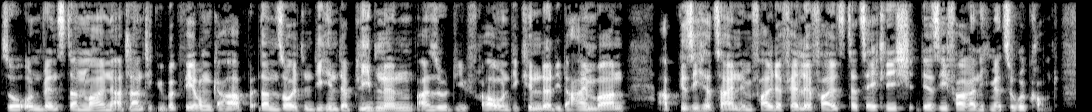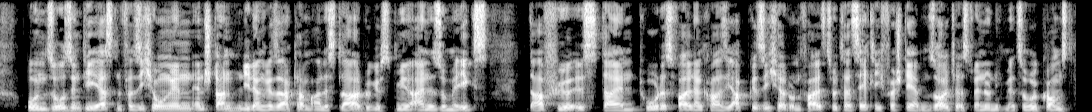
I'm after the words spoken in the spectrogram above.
So, und wenn es dann mal eine Atlantiküberquerung gab, dann sollten die Hinterbliebenen, also die Frau und die Kinder, die daheim waren, abgesichert sein im Fall der Fälle, falls tatsächlich der Seefahrer nicht mehr zurückkommt. Und so sind die ersten Versicherungen entstanden, die dann gesagt haben, alles klar, du gibst mir eine Summe X, dafür ist dein Todesfall dann quasi abgesichert und falls du tatsächlich versterben solltest, wenn du nicht mehr zurückkommst,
